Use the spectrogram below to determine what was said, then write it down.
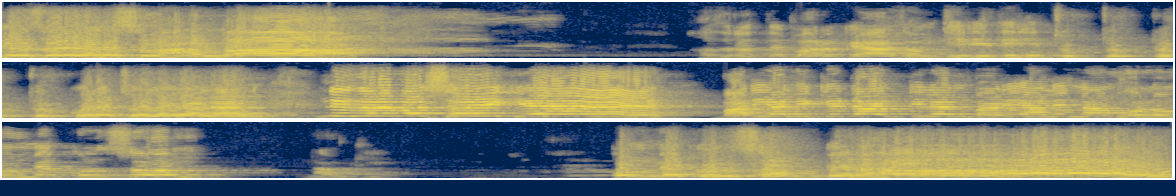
বেজরে বলে, সুবহানাল্লাহ। হজরতে ফারুক আজম ধীরে ধীরে টুক টুক টুক টুক করে চলে গেলেন। নিজের বাসায় গিয়ে বাড়ি আলীকে ডাক দিলেন। বাড়ি আলীর নাম হলো উম্মে কুলসুম। নাম কি? উম্মে কুলসুম বের হও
